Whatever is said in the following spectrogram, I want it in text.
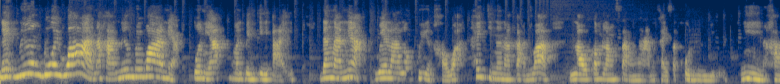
ในเนื่องด้วยว่านะคะ เนื่องด้วยว่าเนี่ยตัวเนี้ยมันเป็น AI ดังนั้นเนี่ยเวลาเราคุยกับเขาอะให้จินตนาการว่าเรากำลังสั่งงานใครสักคนหนึ่งอยู่นี่นะคะ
